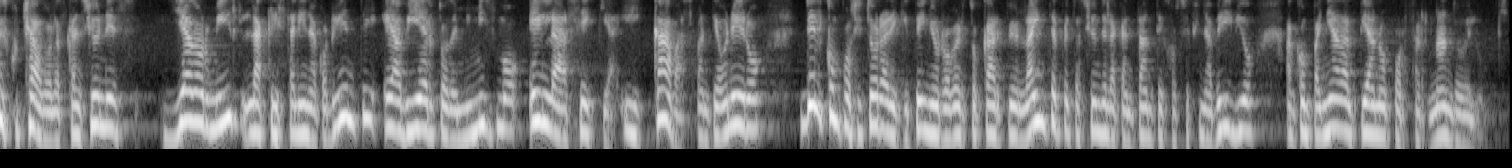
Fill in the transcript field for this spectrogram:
Escuchado las canciones Ya dormir, La cristalina corriente, He abierto de mí mismo, En la acequia y Cabas Panteonero del compositor arequipeño Roberto Carpio en la interpretación de la cantante Josefina Brivio, acompañada al piano por Fernando de Lupi.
